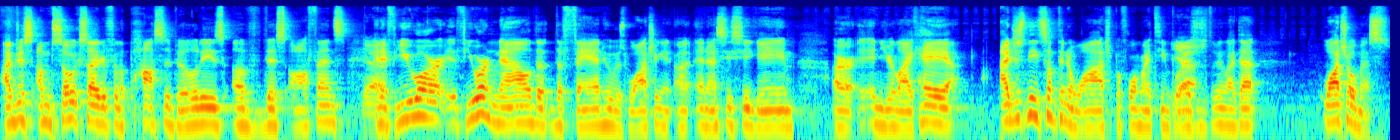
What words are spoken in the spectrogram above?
I'm just I'm so excited for the possibilities of this offense. Yeah. And if you are if you are now the the fan who is watching an, an SEC game, or and you're like, hey, I just need something to watch before my team plays Yeah. or something like that, watch Ole Miss.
